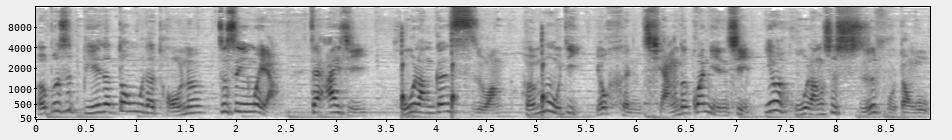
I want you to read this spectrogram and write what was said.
而不是别的动物的头呢？这是因为啊，在埃及，胡狼跟死亡和墓地有很强的关联性。因为胡狼是食腐动物，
